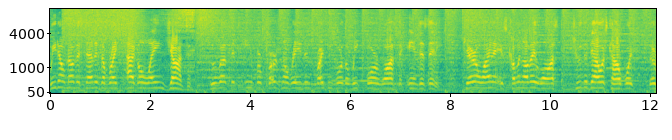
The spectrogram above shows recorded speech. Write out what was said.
We don't know the status of right tackle Lane Johnson, who left the team for personal reasons right before the Week 4 loss to Kansas City. Carolina is coming off a loss to the Dallas Cowboys. They're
